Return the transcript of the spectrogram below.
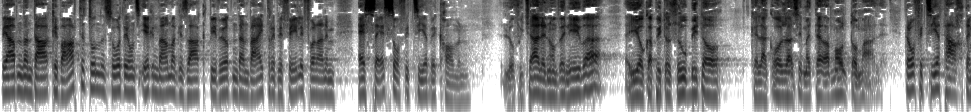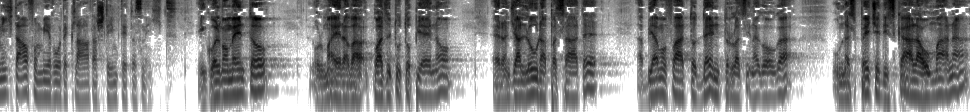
Wir haben dann da gewartet und es wurde uns irgendwann mal gesagt, wir würden dann weitere Befehle von einem SS-Offizier bekommen. L'ufficiale non veniva e io ho capito subito che la cosa si metteva molto male. Der Offizier tauchte nicht auf und mir wurde klar, da stimmt etwas nicht. In quel momento ormai era quasi tutto pieno, erano già l'una passate, abbiamo fatto dentro la sinagoga una specie di scala umana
